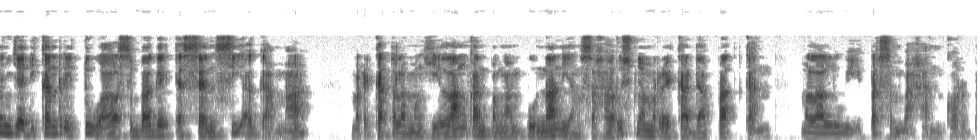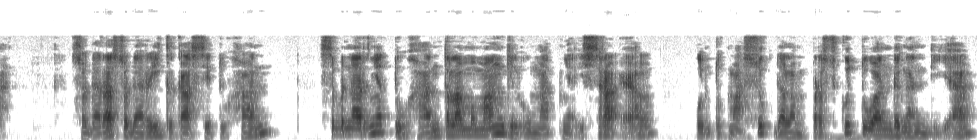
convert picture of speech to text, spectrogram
menjadikan ritual sebagai esensi agama, mereka telah menghilangkan pengampunan yang seharusnya mereka dapatkan melalui persembahan korban. Saudara-saudari kekasih Tuhan, sebenarnya Tuhan telah memanggil umatnya Israel untuk masuk dalam persekutuan dengan dia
